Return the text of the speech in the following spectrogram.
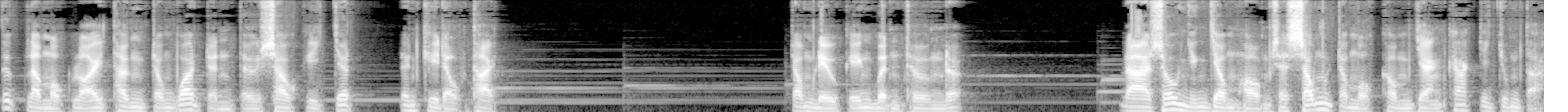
Tức là một loại thân trong quá trình từ sau khi chết Đến khi đầu thai. Trong điều kiện bình thường đó, Đa số những dòng hồn sẽ sống trong một không gian khác với chúng ta.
